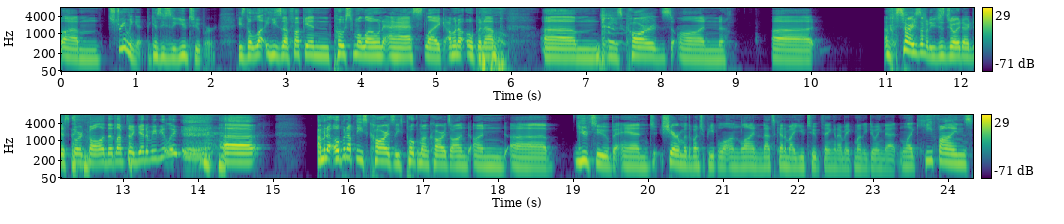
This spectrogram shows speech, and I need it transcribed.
um streaming it because he's a YouTuber. He's the he's a fucking post Malone ass like I'm going to open up um these cards on uh I'm sorry somebody just joined our Discord call and then left again immediately. Uh I'm going to open up these cards, these Pokemon cards on on uh YouTube and share them with a bunch of people online, and that's kind of my YouTube thing, and I make money doing that. And like he finds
